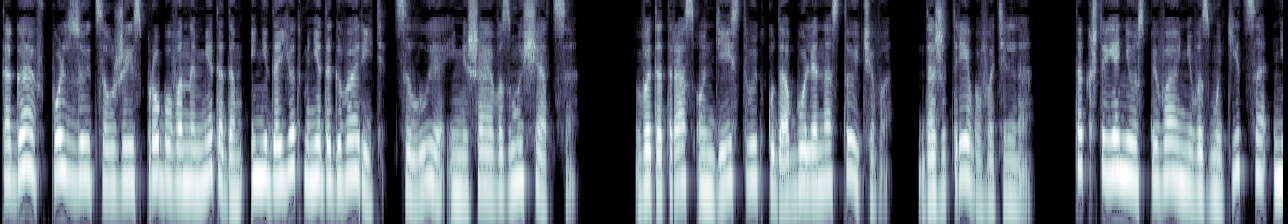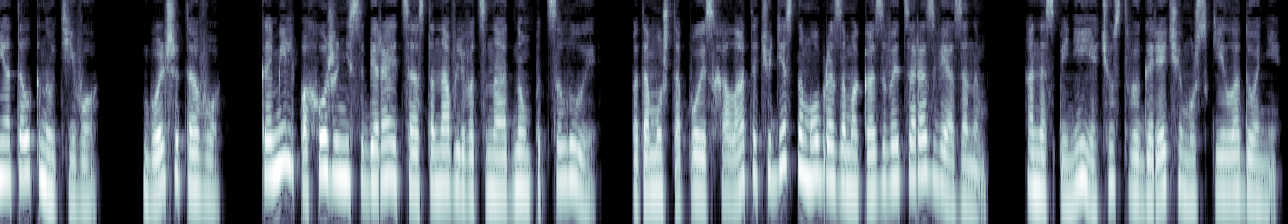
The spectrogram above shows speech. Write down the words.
Тагаев пользуется уже испробованным методом и не дает мне договорить, целуя и мешая возмущаться. В этот раз он действует куда более настойчиво, даже требовательно, так что я не успеваю ни возмутиться, ни оттолкнуть его. Больше того, Камиль, похоже, не собирается останавливаться на одном поцелуе, потому что пояс халата чудесным образом оказывается развязанным, а на спине я чувствую горячие мужские ладони.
